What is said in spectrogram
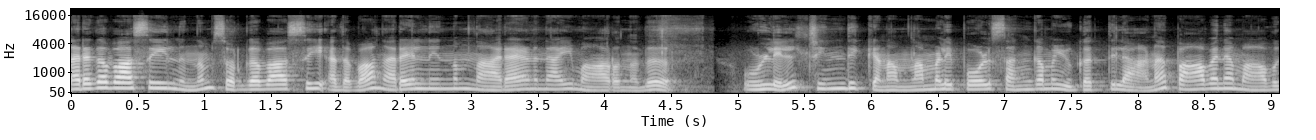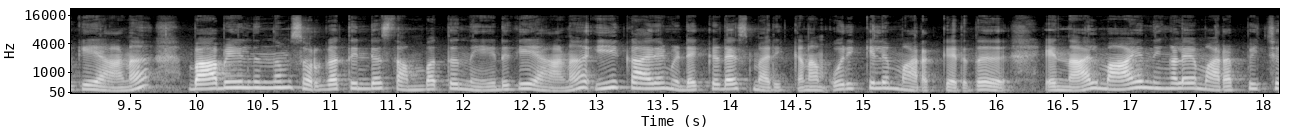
നരകവാസിയിൽ നിന്നും സ്വർഗവാസി അഥവാ നരയിൽ നിന്നും നാരായണനായി മാറുന്നത്. ഉള്ളിൽ ചിന്തിക്കണം. നമ്മളിപ്പോൾ സംഗമയുഗത്തിലാണ് പാവനമാവുകയാണ്. ബാബയിൽ നിന്നും സ്വർഗത്തിന്റെ സമ്പത്ത് നേടുകയാണ്. ഈ കാര്യം ഇടയ്ക്കിടെ സ്മരിക്കണം. ഒരിക്കലും മറക്കരുത്. എന്നാൽ മായ നിങ്ങളെ മറപ്പിച്ച്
